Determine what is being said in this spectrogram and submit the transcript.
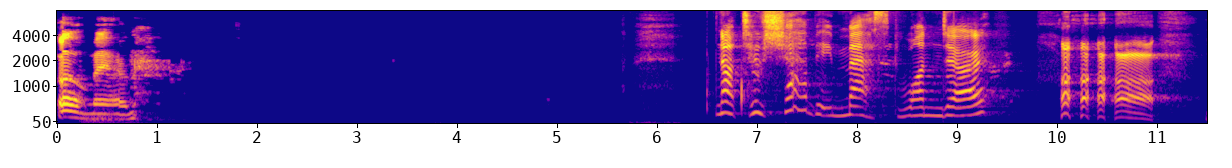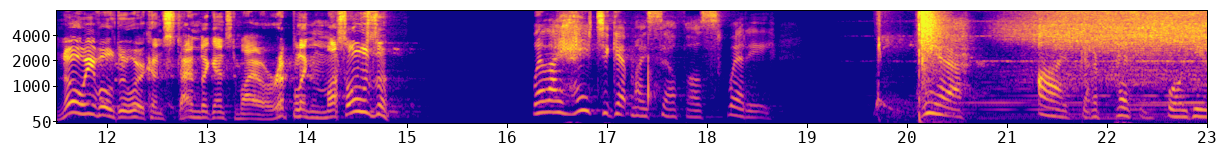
Oh man. Not too shabby, masked wonder. Ha ha ha ha! No evildoer can stand against my rippling muscles. Well, I hate to get myself all sweaty. Here, I've got a present for you.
